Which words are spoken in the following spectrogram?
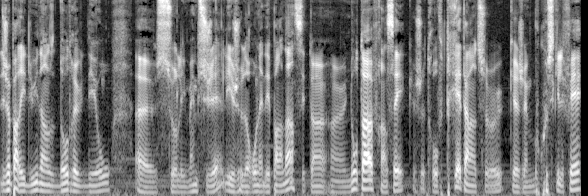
déjà parlé de lui dans d'autres vidéos euh, sur les mêmes sujets, les jeux de rôle indépendants. C'est un, auteur français que je trouve très talentueux, que j'aime beaucoup ce qu'il fait,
